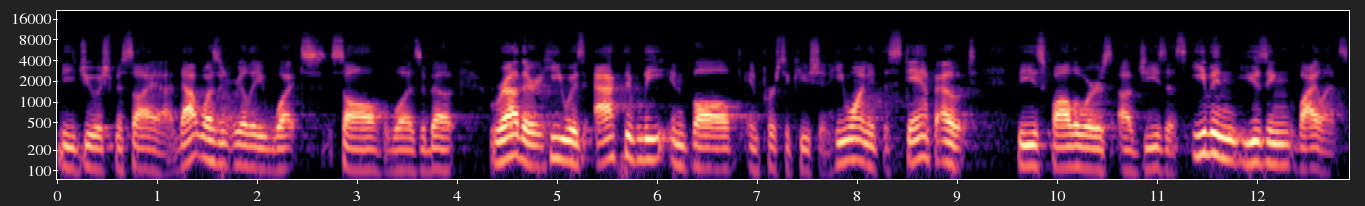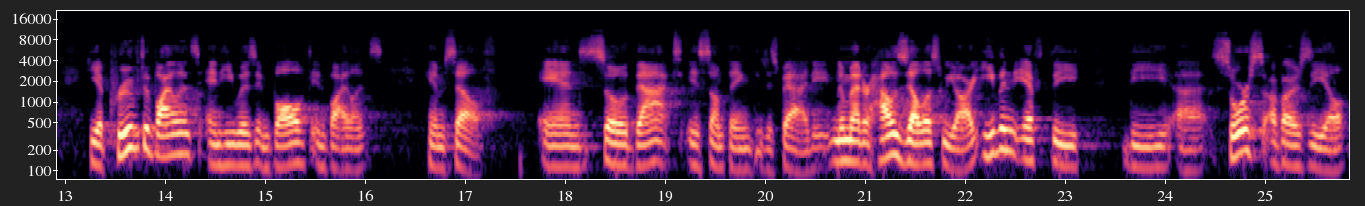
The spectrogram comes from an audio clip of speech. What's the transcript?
the Jewish Messiah. That wasn't really what Saul was about. Rather, he was actively involved in persecution. He wanted to stamp out these followers of Jesus, even using violence. He approved of violence and he was involved in violence himself. And so that is something that is bad. No matter how zealous we are, even if the, the uh, source of our zeal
